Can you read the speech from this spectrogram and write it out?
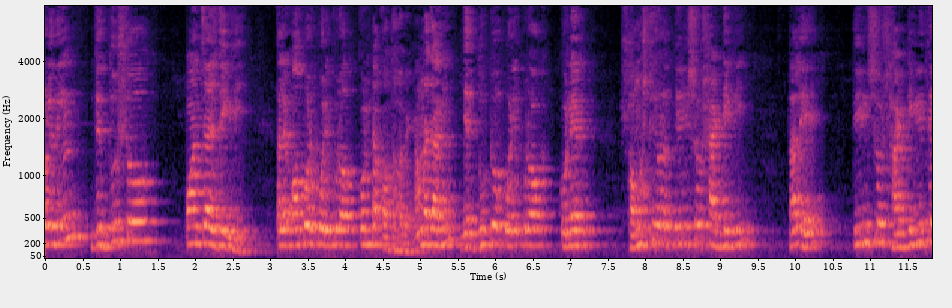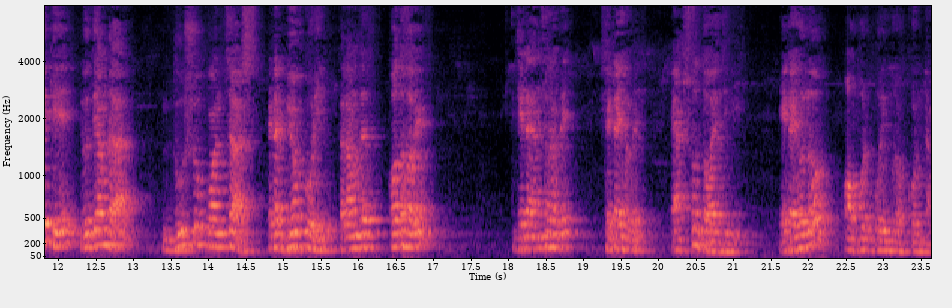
বলে দিলেন যে দুশো পঞ্চাশ ডিগ্রি। তাহলে অপর পরিপূরক কোনটা কত হবে? আমরা জানি যে দুটো পরিপূরক কোণের সমষ্টি হলো তিনশো ষাট ডিগ্রি। তাহলে তিনশো ষাট ডিগ্রি থেকে যদি আমরা দুশো পঞ্চাশ এটা বিয়োগ করি, তাহলে আমাদের কত হবে? যেটা অ্যান্সার হবে, সেটাই হবে একশো দশ ডিগ্রি। এটাই হলো অপর পরিপূরক কোণটা।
